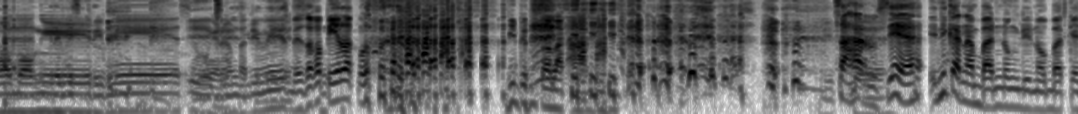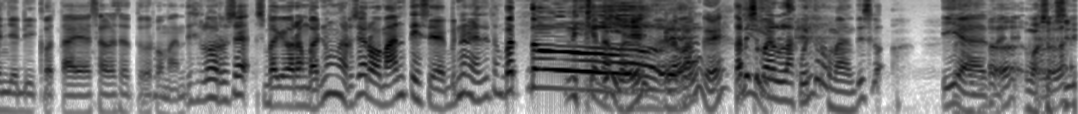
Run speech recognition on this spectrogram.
Ngomongin. gerimis-gerimis, Iya, ngomongin apa gerimis? Besok kepilek lo. minum tolak angin. Gitu. Seharusnya ya, ini karena Bandung dinobatkan jadi kota ya salah satu romantis, lu harusnya sebagai orang Bandung harusnya romantis ya. Bener gak sih, Tem? Betul. Ini kenapa Iya, ya? kenapa enggak ya? Tapi semua yang lu lakuin tuh romantis kok. Iya. Heeh, Masa sih?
